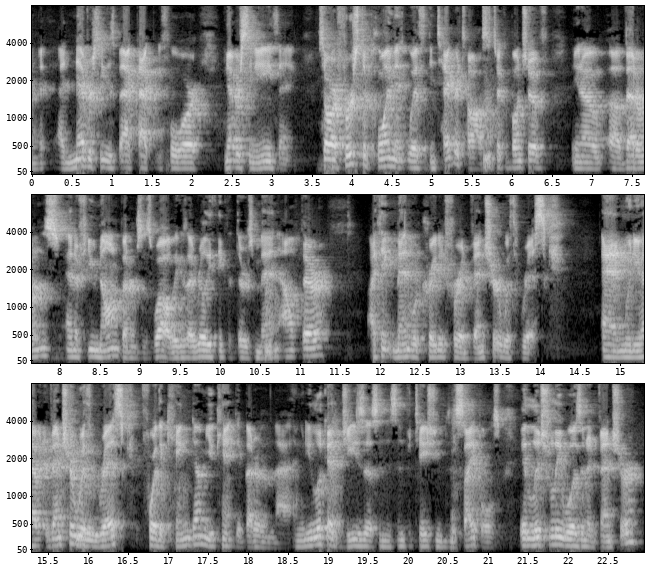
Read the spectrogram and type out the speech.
I'd, I'd never seen this backpack before, never seen anything. So our first deployment with Integritas took a bunch of you know uh, veterans and a few non-veterans as well, because I really think that there's men out there. I think men were created for adventure with risk. And when you have an adventure with mm-hmm. risk for the kingdom, you can't get better than that. And when you look at Jesus and his invitation to disciples, it literally was an adventure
